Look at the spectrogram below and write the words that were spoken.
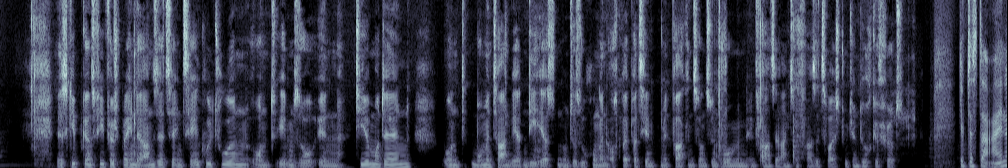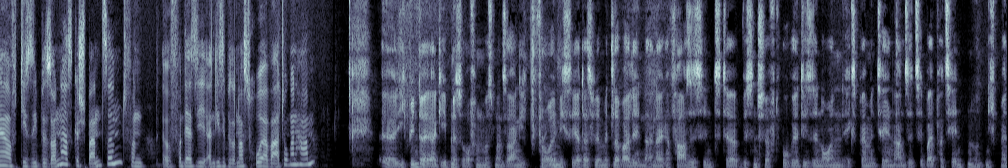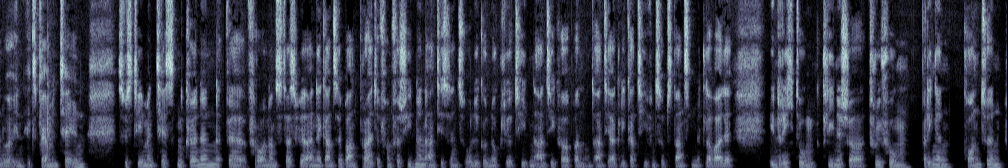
Es gibt ganz vielversprechende Ansätze in Zellkulturen und ebenso in Tiermodellen. Und momentan werden die ersten Untersuchungen auch bei Patienten mit Parkinson-Syndromen in Phase 1 und Phase 2 Studien durchgeführt. Gibt es da eine, auf die Sie besonders gespannt sind, von, äh, von der Sie, an die Sie besonders hohe Erwartungen haben? Äh, ich bin da ergebnisoffen, muss man sagen. Ich freue mich sehr, dass wir mittlerweile in einer Phase sind der Wissenschaft, wo wir diese neuen experimentellen Ansätze bei Patienten und nicht mehr nur in experimentellen Systemen testen können. Wir freuen uns, dass wir eine ganze Bandbreite von verschiedenen Antisens-Oligonukleotiden, Antikörpern und antiaggregativen Substanzen mittlerweile in Richtung klinischer Prüfung bringen konnten.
